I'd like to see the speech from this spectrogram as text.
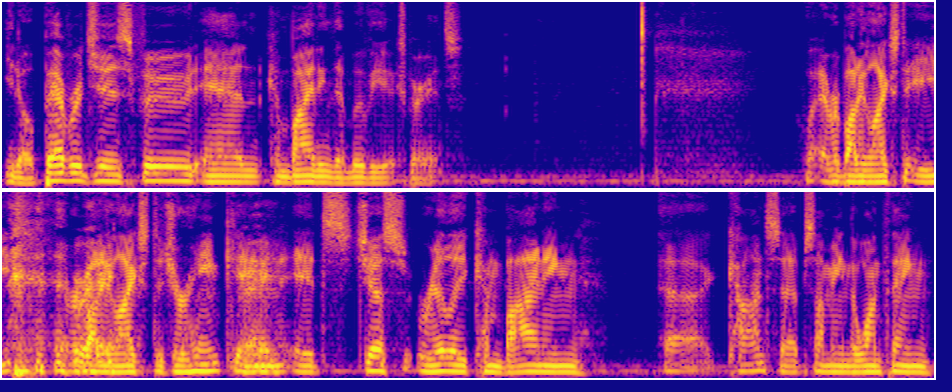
you know, beverages, food, and combining the movie experience? Well, everybody likes to eat. Everybody right. likes to drink, and right. it's just really combining uh, concepts. I mean, the one thing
